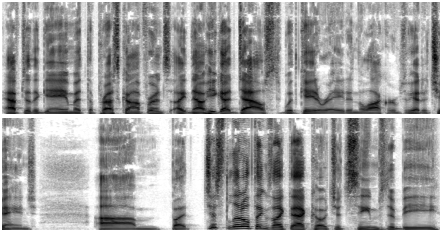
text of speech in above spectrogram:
after the game at the press conference. I, now he got doused with Gatorade in the locker room, so he had to change. Um, but just little things like that, coach, it seems to be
